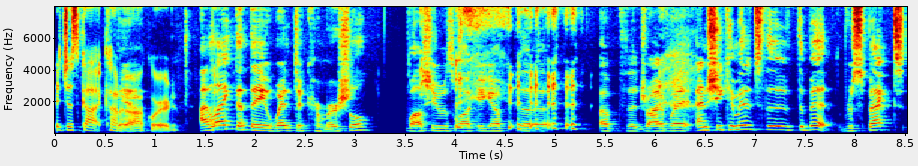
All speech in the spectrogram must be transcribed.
it just got kind of Yeah. awkward. I like that they went to commercial while she was walking up the up the driveway, and she committed to the the bit. Respect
